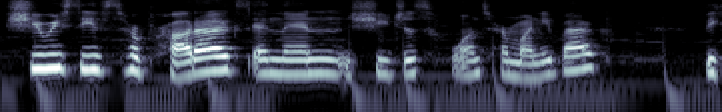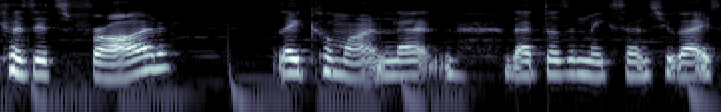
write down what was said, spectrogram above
she receives her products and then she just wants her money back because it's fraud like come on that that doesn't make sense you guys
